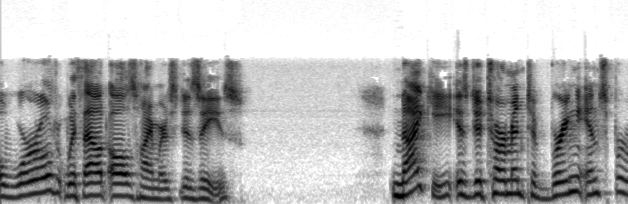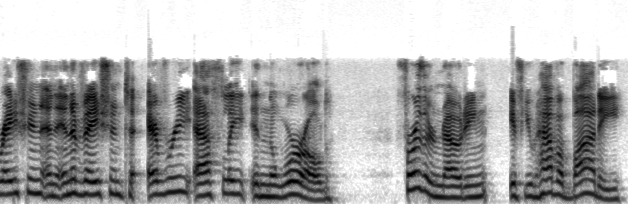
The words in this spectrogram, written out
a world without Alzheimer's disease. Nike is determined to bring inspiration and innovation to every athlete in the world, further noting if you have a body,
